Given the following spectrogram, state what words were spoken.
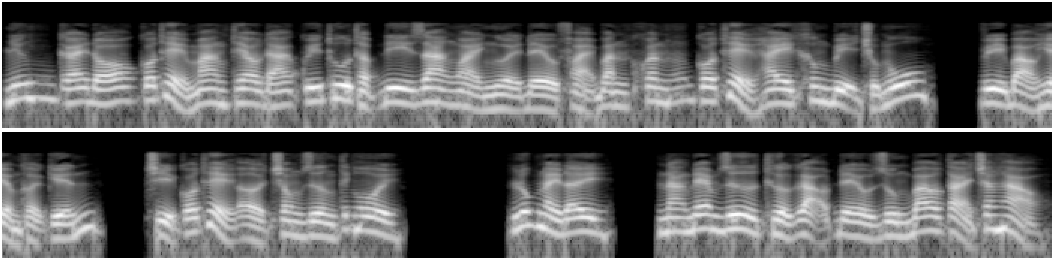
những cái đó có thể mang theo đá quý thu thập đi ra ngoài người đều phải băn khoăn có thể hay không bị chủ mũ, vì bảo hiểm khởi kiến, chỉ có thể ở trong dương tích hôi. Lúc này đây, nàng đem dư thừa gạo đều dùng bao tải trang hảo,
